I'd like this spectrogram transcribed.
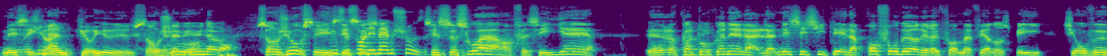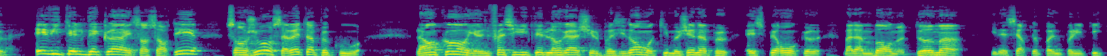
mais c'est quand même curieux, 100 jours. une avant. 100 jours, c'est. Ce sont les mêmes choses. C'est ce soir, enfin, c'est hier. Euh, quand on connaît la, nécessité et la profondeur des réformes à faire dans ce pays, si on veut éviter le déclin et s'en sortir, 100 jours, ça va être un peu court. Là encore, il y a une facilité de langage chez le président, moi qui me gêne un peu. Espérons que Mme Borne, demain, qui n'est certes pas une politique,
